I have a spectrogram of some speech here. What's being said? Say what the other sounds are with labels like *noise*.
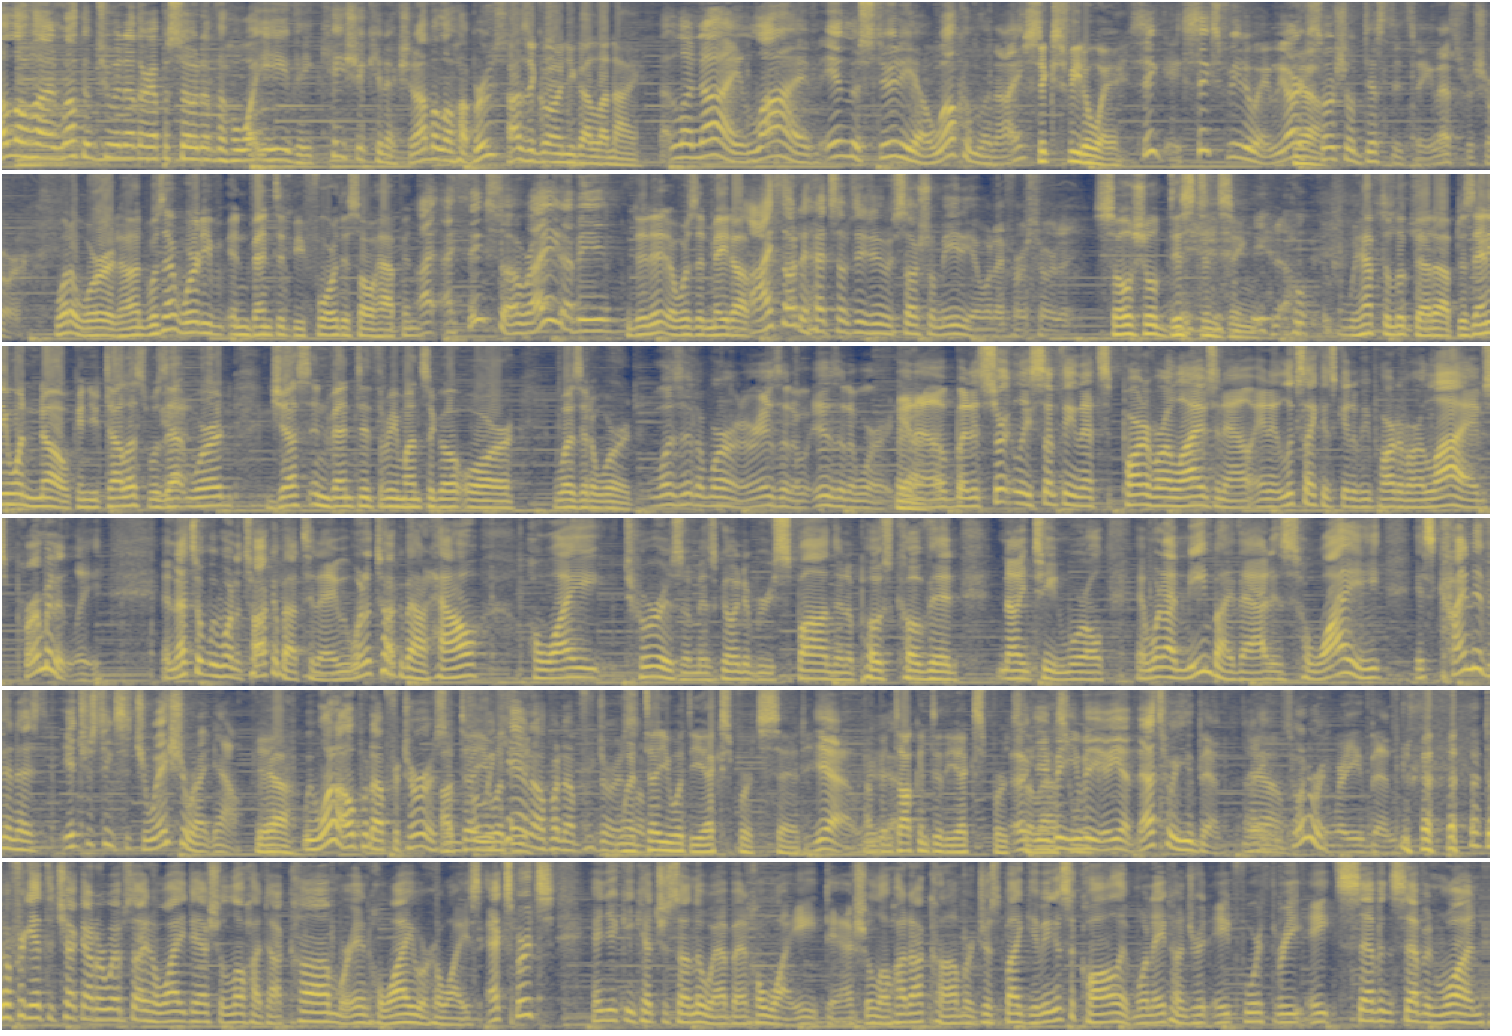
Aloha and welcome to another episode of the Hawaii Vacation Connection. I'm Aloha Bruce. How's it going? You got Lanai. Lanai live in the studio. Welcome, Lanai. Six feet away. Six, six feet away. We are Yeah. social distancing, that's for sure. What a word, huh? Was that word ev- invented before this all happened? I, I think so, right? I mean, Did it, or was it made up? I thought it had something to do with social media when I first heard it. Social distancing. *laughs* You know, We have to look that up. Does anyone know? Can you tell us? Was that word just invented three months ago, or was it a word? was it a word or is it a, is it a word? You know, but it's certainly something that's part of our lives now, and it looks like it's going to be part of our lives permanently. And that's what we want to talk about today. We want to talk about how Hawaii tourism is going to respond in a post COVID 19 world. And what I mean by that is Hawaii is kind of in an interesting situation right now. Yeah. We want to open up for tourism, I'll tell but you we can't the- open up for I'm tourism. going to tell you what the experts said. Yeah, I've been yeah. talking to the experts the last you- week. yeah, that's where you've been. Yeah. I was wondering where you've been. *laughs* Don't forget to check out our website, hawaii-aloha.com. We're in Hawaii. We're Hawaii's experts. And you can catch us on the web at hawaii-aloha.com or just by giving us a call at 1-800-843-8771.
